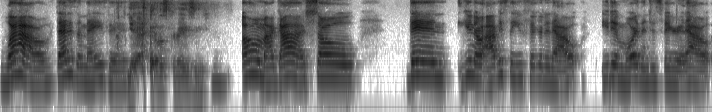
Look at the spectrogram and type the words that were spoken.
Wow, that is amazing. Yeah, it was crazy. Oh my gosh. So then, you know, obviously you figured it out. You did more than just figure it out.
